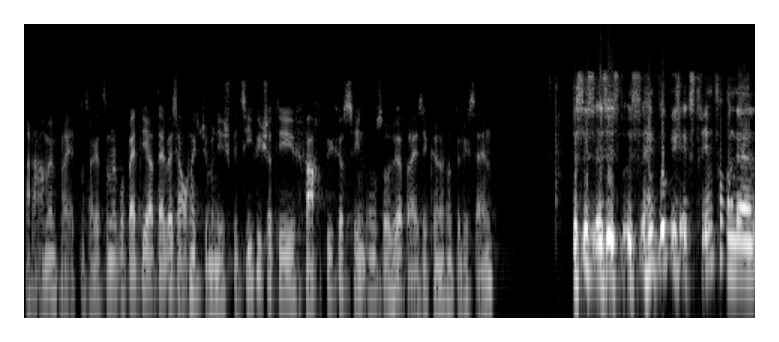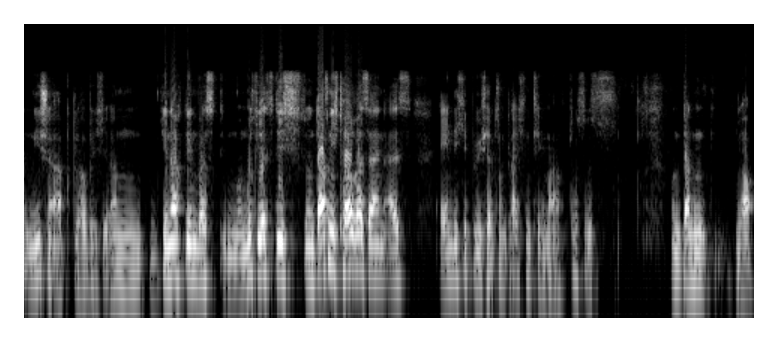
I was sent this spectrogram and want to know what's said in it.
Rahmenbreiten, sage ich jetzt einmal, wobei die ja teilweise auch nicht stimmen. Je spezifischer die Fachbücher sind, umso höher Preise können es natürlich sein. Das ist, es, ist, es hängt wirklich extrem von der Nische ab, glaube ich. Ähm, je nachdem, was man muss letztlich und darf nicht teurer sein als ähnliche Bücher zum gleichen Thema. Das ist und dann ja,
